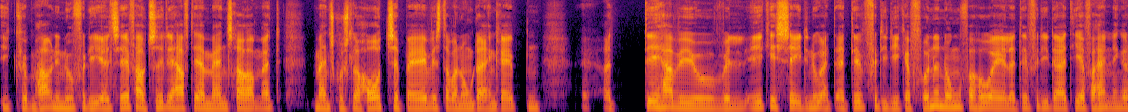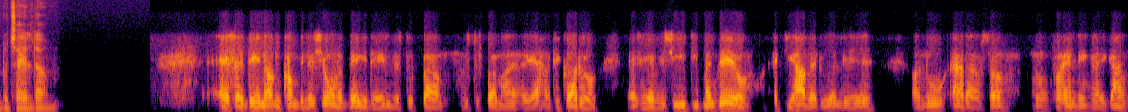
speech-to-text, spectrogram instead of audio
i København endnu, fordi LTF har jo tidligere haft det her mantra om, at man skulle slå hårdt tilbage, hvis der var nogen, der angreb den. Øh, og det har vi jo vel ikke set endnu. Er, er det, fordi de ikke har fundet nogen for HA, eller er det, fordi der er de her forhandlinger, du talte om? Altså, det er nok en kombination af begge dele, hvis du spørger, hvis du spørger mig. Og ja, det gør du jo. Altså, jeg vil sige, de, man ved jo, at de har været ude at lede, og nu er der jo så nogle forhandlinger i gang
